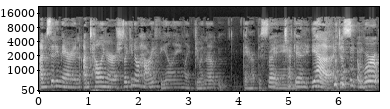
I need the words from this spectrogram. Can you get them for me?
I'm sitting there and I'm telling her, she's like, you know, how are you feeling? Like doing the therapist Right, thing. check in. Yeah, just we're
